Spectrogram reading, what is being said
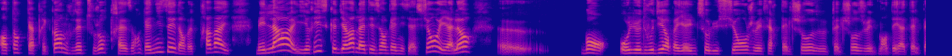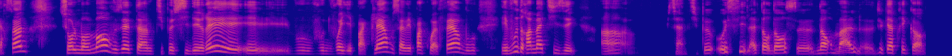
en tant que Capricorne, vous êtes toujours très organisé dans votre travail, mais là il risque d'y avoir de la désorganisation, et alors bon, au lieu de vous dire ben, il y a une solution, je vais faire telle chose telle chose, je vais demander à telle personne, sur le moment vous êtes un petit peu sidéré et, vous, vous, ne voyez pas clair, vous savez pas quoi faire, vous, et vous dramatisez. Hein. C'est un petit peu aussi la tendance euh, normale euh, du Capricorne.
